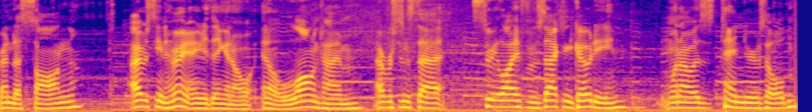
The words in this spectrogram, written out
Brenda Song. I haven't seen her in anything in a in a long time. Ever since that Suite Life of Zack and Cody when I was 10 years old.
